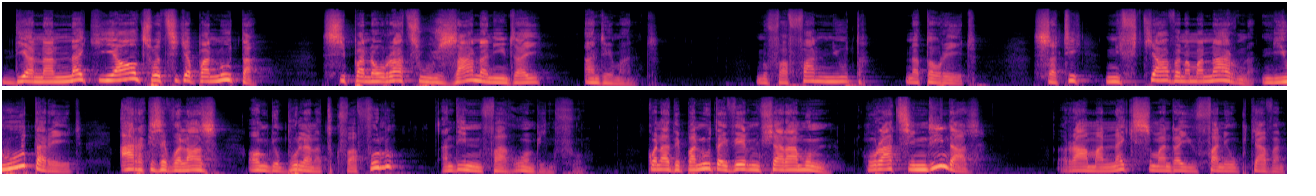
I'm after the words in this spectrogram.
dia nanaiky hiantso antsika mpanota sy mpanao ratsy ho zanany indray Andriamanitra. Nofafany ny ota natao rehetra, satria ny fitiavana manarona ny ota rehetra, araka izay voalaza ao amin'ny Ohabolana toko fahafolo, andininy faharoa ambin'ny folo. Koa na dia mpanota heverin'ny fiaraha-monina ho ratsy indrindra aza raha manaiky sy mandray io fanehoam-pitiavana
